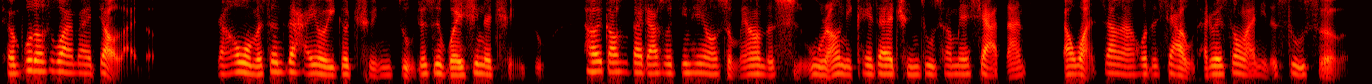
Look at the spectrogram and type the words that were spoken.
全部都是外卖叫来的。然后我们甚至还有一个群组，就是微信的群组，他会告诉大家说今天有什么样的食物，然后你可以在群组上面下单，然后晚上啊或者下午他就会送来你的宿舍了。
